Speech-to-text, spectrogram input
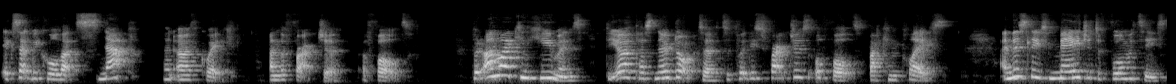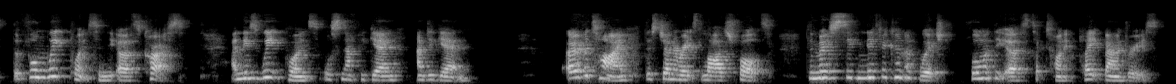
Except we call that snap an earthquake and the fracture a fault. But unlike in humans, the Earth has no doctor to put these fractures or faults back in place. And this leaves major deformities that form weak points in the Earth's crust. And these weak points will snap again and again. Over time, this generates large faults, the most significant of which form at the Earth's tectonic plate boundaries.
